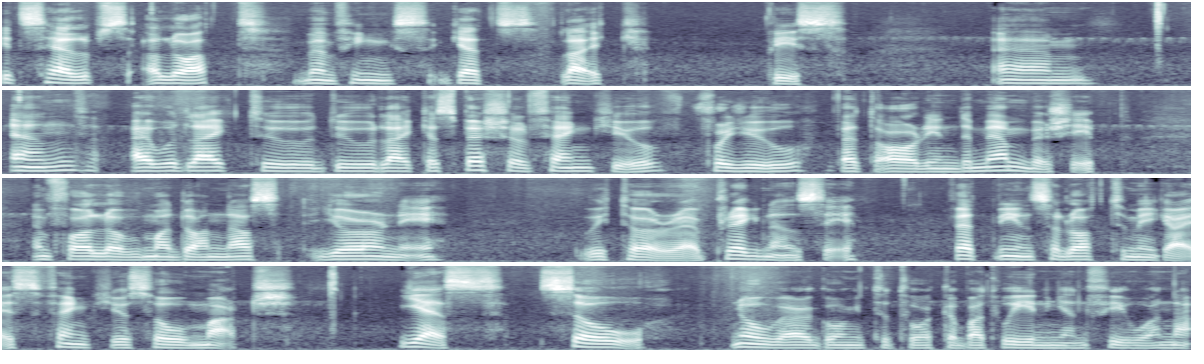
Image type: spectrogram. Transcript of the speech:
it helps a lot when things get like this. Um, and I would like to do like a special thank you for you that are in the membership and follow Madonna's journey with her uh, pregnancy. That means a lot to me, guys. Thank you so much. Yes, so now we are going to talk about weaning and Fiona.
